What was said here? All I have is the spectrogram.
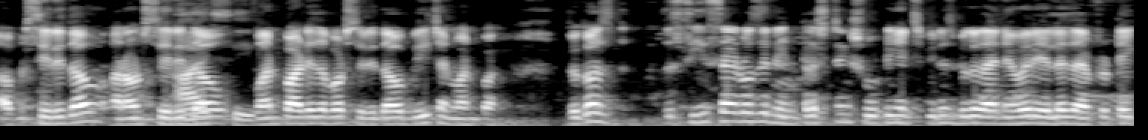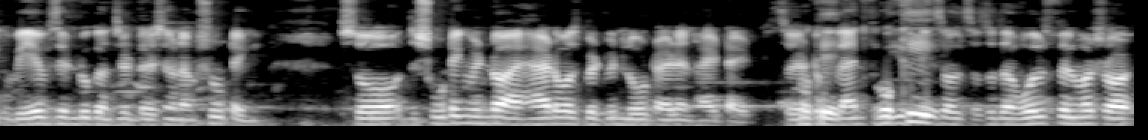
uh, Siridao, around Siridao. One part is about Siridao beach and one part because the seaside was an interesting shooting experience because I never realized I have to take waves into consideration when I'm shooting. So the shooting window I had was between low tide and high tide. So you have Okay, to plan for these things also. So the whole film was shot.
